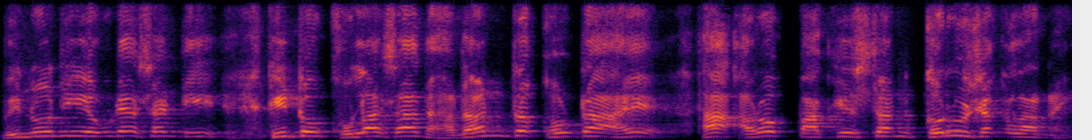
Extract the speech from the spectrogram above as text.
विनोदी एवढ्यासाठी की तो खुलासा धादांत खोटा आहे हा आरोप पाकिस्तान करू शकला नाही.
